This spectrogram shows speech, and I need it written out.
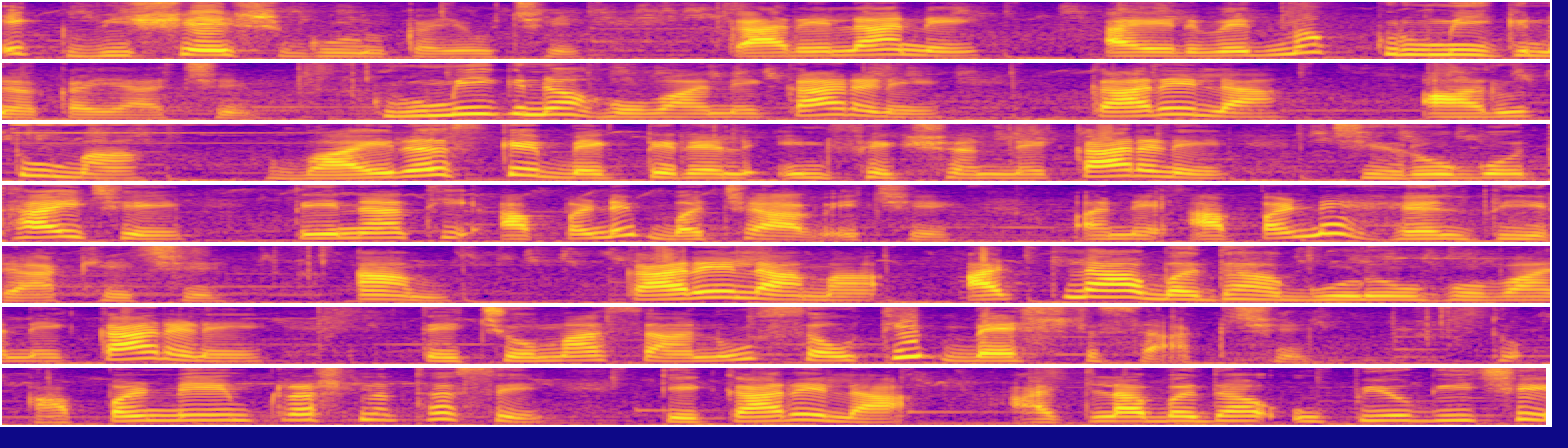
એક વિશેષ ગુણ કયો છે. કારેલાને આયુર્વેદમાં કૃમિઘ્ન કયા છે? કૃમિઘ્ન હોવાને કારણે કારેલા આ ઋતુમાં વાયરસ કે બેક્ટેરિયલ ઇન્ફેક્શનને કારણે જે રોગો થાય છે તેનાથી આપણને બચાવે છે અને આપણને હેલ્ધી રાખે છે. આમ, કારેલામાં આટલા બધા ગુણો હોવાને કારણે તે ચોમાસાનું સૌથી બેસ્ટ શાક છે. તો આપણને એમ પ્રશ્ન થશે કે કારેલા આટલા બધા ઉપયોગી છે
